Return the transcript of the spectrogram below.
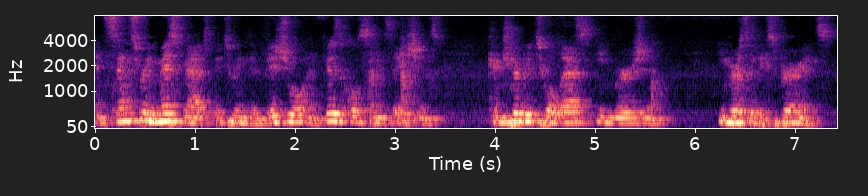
and sensory mismatch between the visual and physical sensations contribute to a less immersion, immersive experience.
